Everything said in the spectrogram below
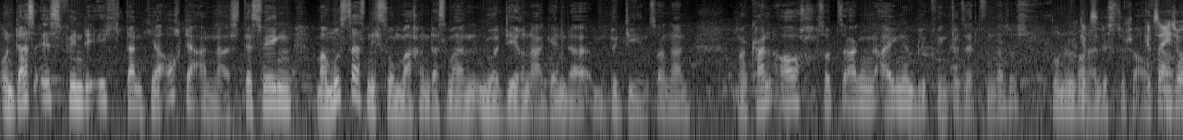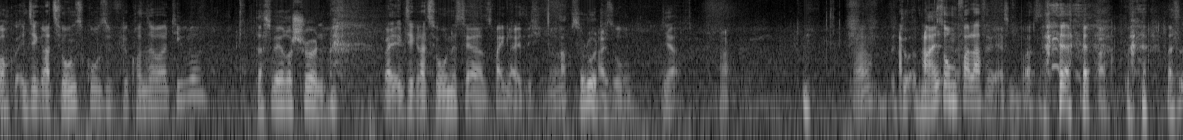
Und das ist, finde ich, dann hier auch der Anlass. Deswegen, man muss das nicht so machen, dass man nur deren Agenda bedient, sondern man kann auch sozusagen einen eigenen Blickwinkel setzen. Das ist so eine journalistische Aufgabe. Gibt es eigentlich auch Integrationskurse für Konservative? Das wäre schön. Weil Integration ist ja zweigleisig. Ne? Absolut. Also, Ja. ja? Du, ab, ab mein- zum Falafel essen. Was? Was,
